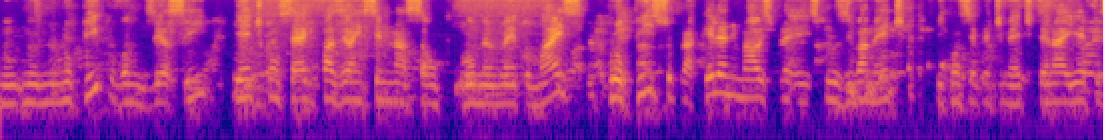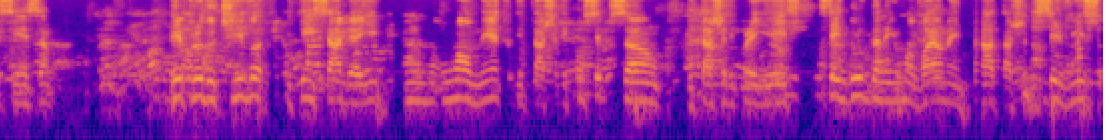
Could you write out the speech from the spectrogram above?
no, no, no, pico, vamos dizer assim, e a gente consegue fazer a inseminação no momento mais propício para aquele animal exclusivamente e, consequentemente, tendo aí eficiência reprodutiva e quem sabe aí um, um, aumento de taxa de concepção, de taxa de prenhez, sem dúvida nenhuma vai aumentar a taxa de serviço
